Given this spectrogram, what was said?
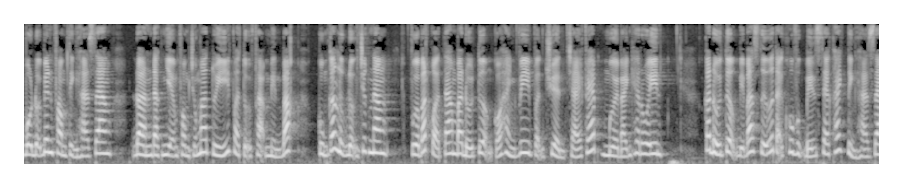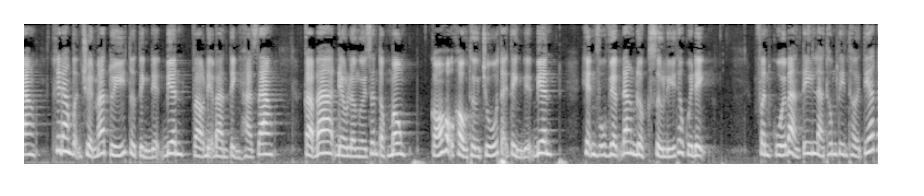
Bộ đội biên phòng tỉnh Hà Giang, đoàn đặc nhiệm phòng chống ma túy và tội phạm miền Bắc cùng các lực lượng chức năng vừa bắt quả tang ba đối tượng có hành vi vận chuyển trái phép 10 bánh heroin. Các đối tượng bị bắt giữ tại khu vực bến xe khách tỉnh Hà Giang khi đang vận chuyển ma túy từ tỉnh Điện Biên vào địa bàn tỉnh Hà Giang. Cả ba đều là người dân tộc Mông, có hộ khẩu thường trú tại tỉnh Điện Biên. Hiện vụ việc đang được xử lý theo quy định. Phần cuối bản tin là thông tin thời tiết.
